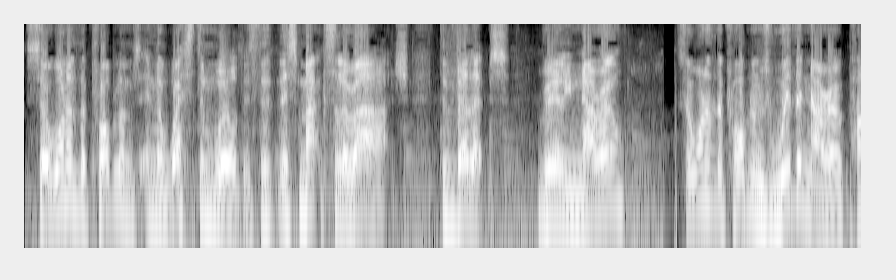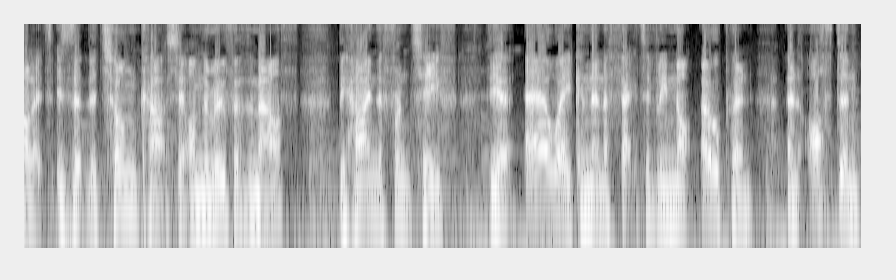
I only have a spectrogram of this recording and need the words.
So one of the problems in the Western world is that this maxillar arch develops really narrow. So one of the problems with a narrow palate is that the tongue can't sit on the roof of the mouth, behind the front teeth. The airway can then effectively not open and often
